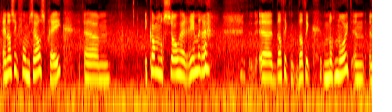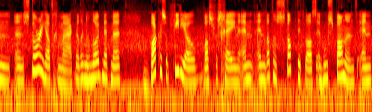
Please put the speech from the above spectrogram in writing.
En als ik voor mezelf spreek, um, ik kan me nog zo herinneren uh, dat, ik, dat ik nog nooit een, een, een story had gemaakt. Dat ik nog nooit met mijn bakkes op video was verschenen. En, en wat een stap dit was en hoe spannend. En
